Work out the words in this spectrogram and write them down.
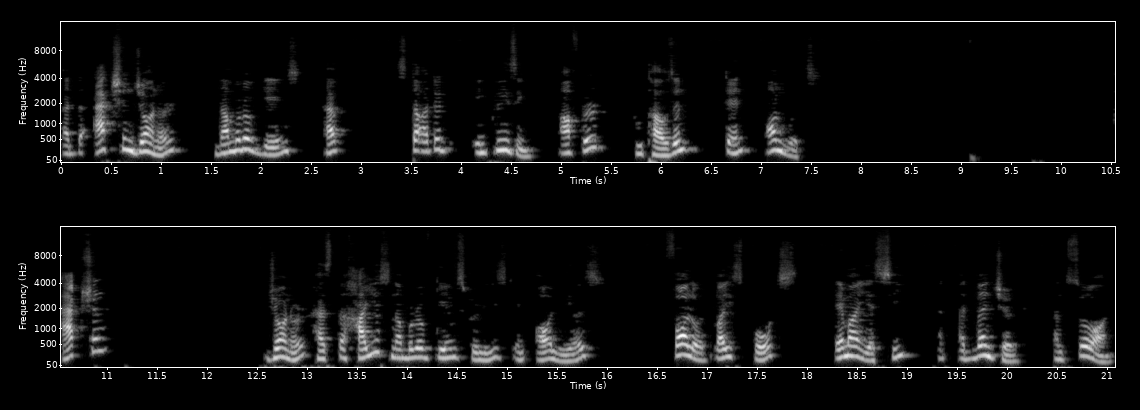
at the action genre, number of games have started increasing after 2010 onwards. Action genre has the highest number of games released in all years, followed by sports, MISC, and adventure, and so on.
